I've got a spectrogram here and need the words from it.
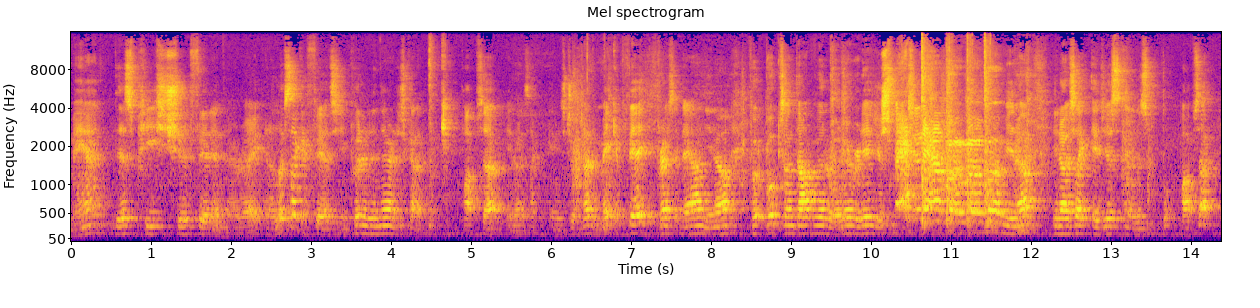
man, this piece should fit in there, right? And it looks like it fits, and you put it in there and it just kind of pops up, you know, it's like, and he's trying to make it fit, you press it down, you know, put books on top of it or whatever it is, you smash it down, boom, boom, boom, you know, you know, it's like, it just, you know, this pops up.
